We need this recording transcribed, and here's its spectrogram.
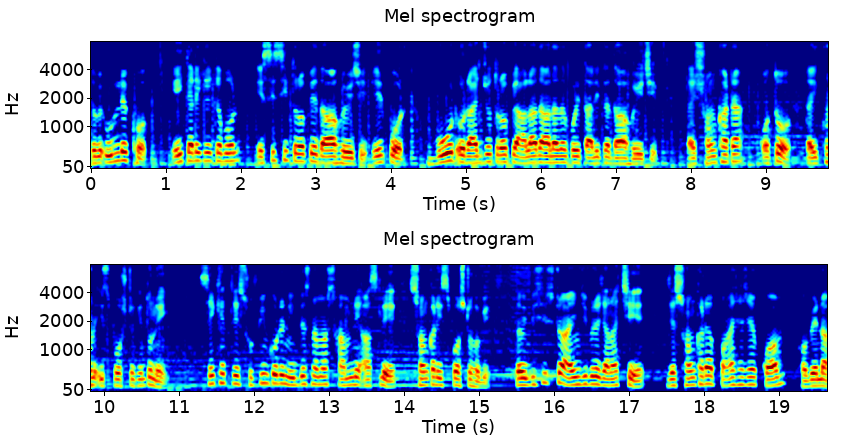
তবে উল্লেখ্য, এই তারিখে কেবল এসএসসি তরফে দেওয়া হয়েছে। এরপর বোর্ড ও রাজ্য তরফে আলাদা আলাদা করে তালিকা দেওয়া হয়েছে। তাই সংখ্যাটা কত, তা এখন স্পষ্ট কিন্তু নেই। সেক্ষেত্রে সুপ্রিম কোর্টের নির্দেশনামা সামনে আসলে সংখ্যাটা স্পষ্ট হবে। তবে বিশিষ্ট আইনজীবীরা জানাচ্ছে যে সংখ্যাটা পাঁচ হাজার কম হবে না,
